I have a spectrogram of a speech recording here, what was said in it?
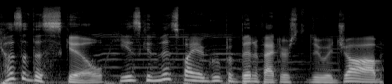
Because of this skill, he is convinced by a group of benefactors to do a job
